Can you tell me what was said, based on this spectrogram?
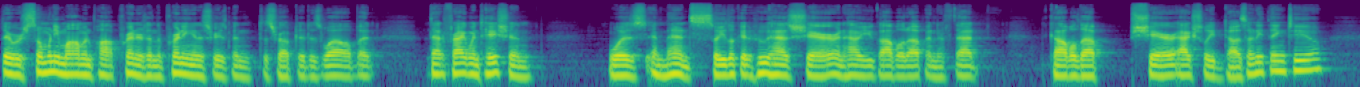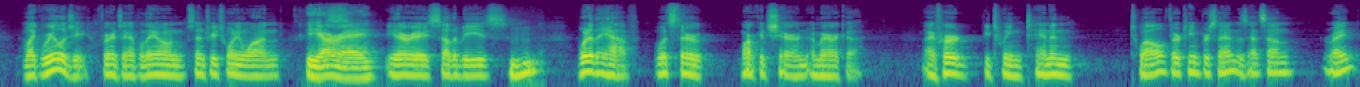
There were so many mom and pop printers, and the printing industry has been disrupted as well. But that fragmentation was immense. So you look at who has share and how you gobbled up, and if that gobbled up share actually does anything to you. Like Realogy, for example, they own Century 21, ERA, ERA, Sotheby's. Mm-hmm. What do they have? What's their market share in America? I've heard between 10 and 12, 13%. Does that sound right?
